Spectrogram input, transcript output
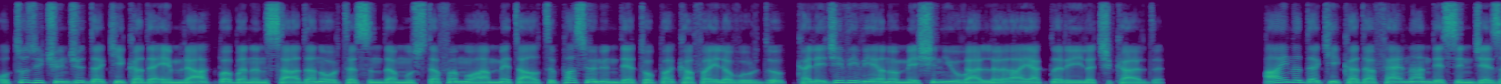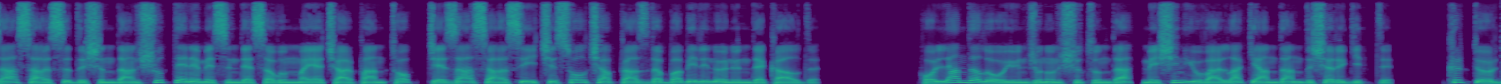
33. dakikada Emre Akbaba'nın sağdan ortasında Mustafa Muhammed altı pas önünde topa kafayla vurdu, kaleci Viviano Meş'in yuvarlağı ayaklarıyla çıkardı. Aynı dakikada Fernandes'in ceza sahası dışından şut denemesinde savunmaya çarpan top, ceza sahası içi sol çaprazda Babel'in önünde kaldı. Hollandalı oyuncunun şutunda, Meş'in yuvarlak yandan dışarı gitti. 44.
